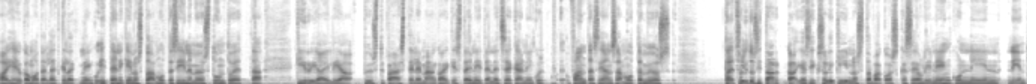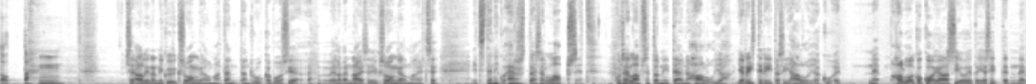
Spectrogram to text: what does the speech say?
aihe, joka mua tällä hetkellä niin kuin itteeni kiinnostaa, mutta siinä myös tuntuu, että kirjailija pystyi päästelemään kaikista eniten, että sekä niin kuin fantasiansa, mutta myös tai se oli tosi tarkka ja siksi oli kiinnostava, koska se oli niin, kuin niin, niin totta. Mm se Alinan niin yksi ongelma, tämän, tämän ruuhkavuosia elävän naisen yksi ongelma, että, se, että sitä niin kuin ärsyttää sen lapset. Kun se lapset on niin täynnä haluja ja ristiriitaisia haluja, kun et ne haluaa koko ajan asioita ja sitten ne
